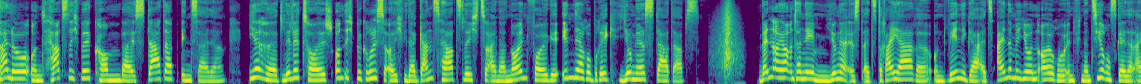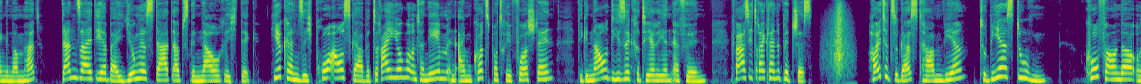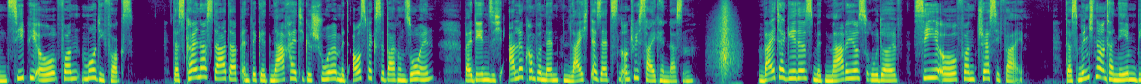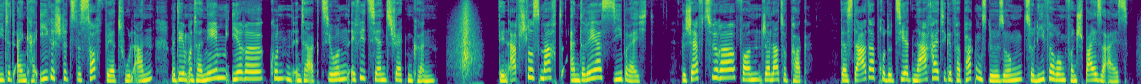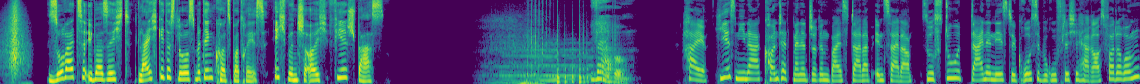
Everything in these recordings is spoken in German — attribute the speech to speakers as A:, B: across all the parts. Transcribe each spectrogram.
A: Hallo und herzlich willkommen bei Startup Insider. Ihr hört Lille Teusch und ich begrüße euch wieder ganz herzlich zu einer neuen Folge in der Rubrik Junge Startups. Wenn euer Unternehmen jünger ist als drei Jahre und weniger als eine Million Euro in Finanzierungsgeldern eingenommen hat, dann seid ihr bei Junge Startups genau richtig. Hier können sich pro Ausgabe drei junge Unternehmen in einem Kurzporträt vorstellen, die genau diese Kriterien erfüllen. Quasi drei kleine Pitches. Heute zu Gast haben wir Tobias Duven, Co-Founder und CPO von Modifox. Das Kölner Startup entwickelt nachhaltige Schuhe mit auswechselbaren Sohlen, bei denen sich alle Komponenten leicht ersetzen und recyceln lassen. Weiter geht es mit Marius Rudolph, CEO von Tressify. Das Münchner Unternehmen bietet ein KI-gestütztes Software-Tool an, mit dem Unternehmen ihre Kundeninteraktionen effizient tracken können. Den Abschluss macht Andreas Siebrecht, Geschäftsführer von Gelatopack. Das Startup produziert nachhaltige Verpackungslösungen zur Lieferung von Speiseeis. Soweit zur Übersicht. Gleich geht es los mit den Kurzporträts. Ich wünsche euch viel Spaß.
B: Werbung.
C: Hi, hier ist Nina, Content Managerin bei Startup Insider. Suchst du deine nächste große berufliche Herausforderung?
